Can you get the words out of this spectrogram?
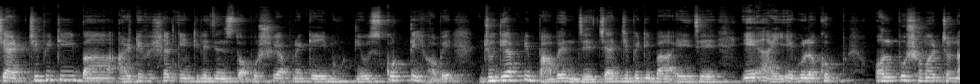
চ্যাট জিপিটি বা আর্টিফিশিয়াল ইন্টেলিজেন্স তো অবশ্যই আপনাকে এই মুহূর্তে ইউজ করতেই হবে। যদি আপনি ভাবেন যে চ্যাট জিপিটি বা এই যে এআই এগুলো খুব অল্প সময়ের জন্য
